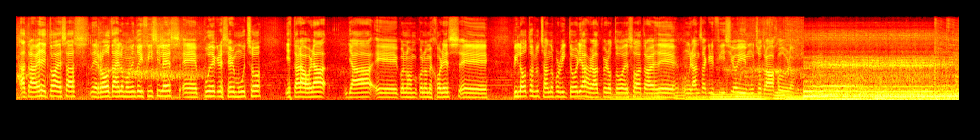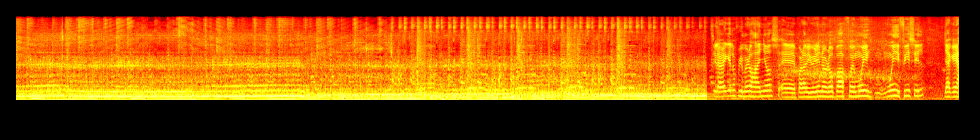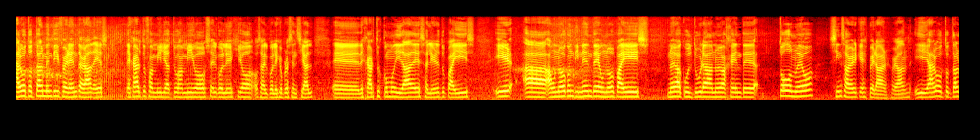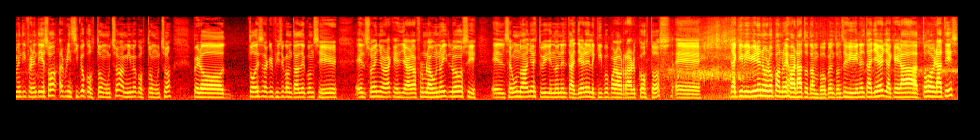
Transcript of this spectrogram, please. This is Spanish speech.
a través de todas esas derrotas, de los momentos difíciles, eh, pude crecer mucho y estar ahora ya eh, con, los, con, los, mejores eh, pilotos luchando por victorias, ¿verdad? Pero todo eso a través de un gran sacrificio y mucho trabajo duro. Sí, la verdad que los primeros años eh, para vivir en Europa fue muy, muy difícil, ya que es algo totalmente diferente, ¿verdad? Es dejar tu familia, tus amigos, el colegio, o sea, el colegio presencial, eh, dejar tus comodidades, salir de tu país, ir a, a, un nuevo continente, a un nuevo país, nueva cultura, nueva gente, todo nuevo sin saber qué esperar, ¿verdad? Y es algo totalmente diferente y eso al principio costó mucho, a mí me costó mucho, pero todo ese sacrificio con tal de conseguir el sueño, ¿verdad? Que es llegar a la Fórmula 1 y luego sí, el segundo año estuve viviendo en el taller del equipo para ahorrar costos, eh, ya que vivir en Europa no es barato tampoco, entonces viví en el taller ya que era todo gratis.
